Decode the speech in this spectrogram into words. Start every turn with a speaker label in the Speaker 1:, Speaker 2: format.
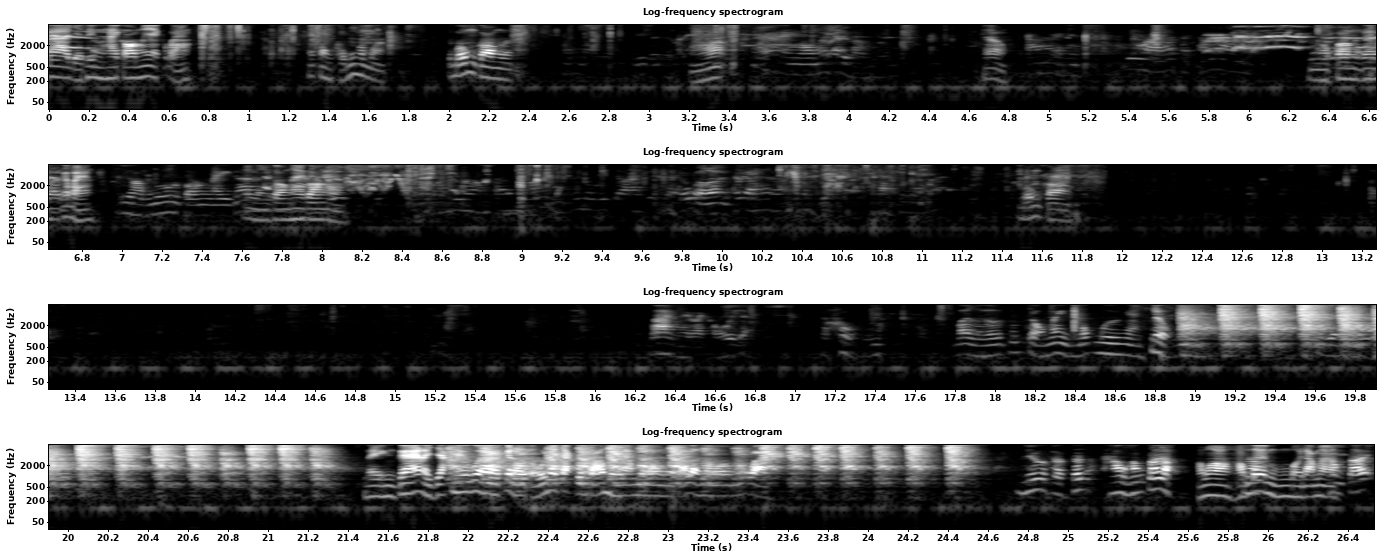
Speaker 1: được thêm hai con nhé các bạn. Cái con khủng luôn mà, bốn con rồi. Đó. Thấy không? một con các bạn. Một con hai con này. Bốn con. Mình cái chắc nó qua cho ổi nó có mình làm nếu mà không không có không có mười năm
